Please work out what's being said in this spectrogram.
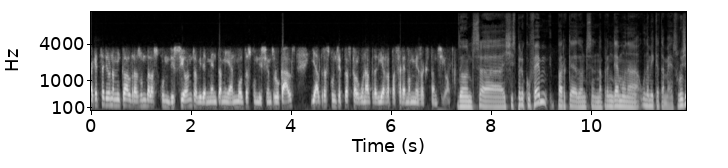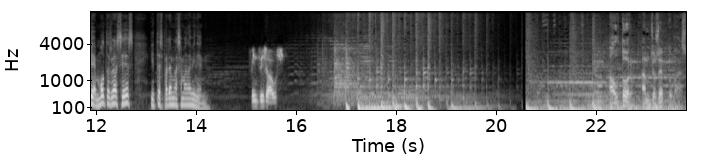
aquest seria una mica el resum de les condicions. Evidentment, també hi ha moltes condicions locals i altres conceptes que algun altre dia repassarem amb més extensió. Doncs eh, així espero que ho fem perquè doncs, n'aprenguem una, una miqueta més. Roger, moltes gràcies i t'esperem la setmana vinent. Fins dijous. El torn amb Josep Tomàs.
